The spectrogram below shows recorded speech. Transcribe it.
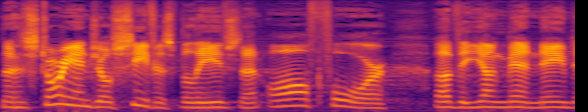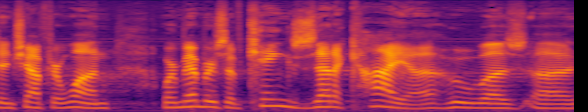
the historian Josephus believes that all four of the young men named in chapter 1 were members of King Zedekiah, who was uh,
